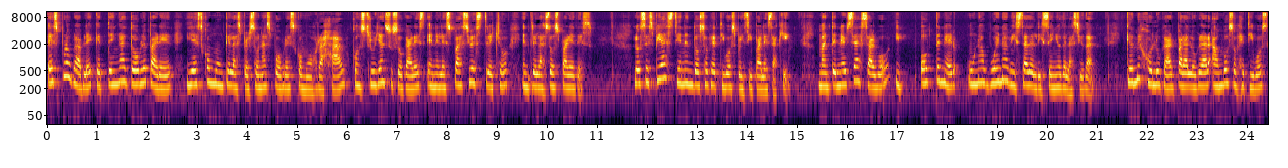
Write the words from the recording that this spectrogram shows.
es probable que tenga doble pared y es común que las personas pobres como Rahab construyan sus hogares en el espacio estrecho entre las dos paredes. Los espías tienen dos objetivos principales aquí, mantenerse a salvo y obtener una buena vista del diseño de la ciudad. ¿Qué mejor lugar para lograr ambos objetivos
